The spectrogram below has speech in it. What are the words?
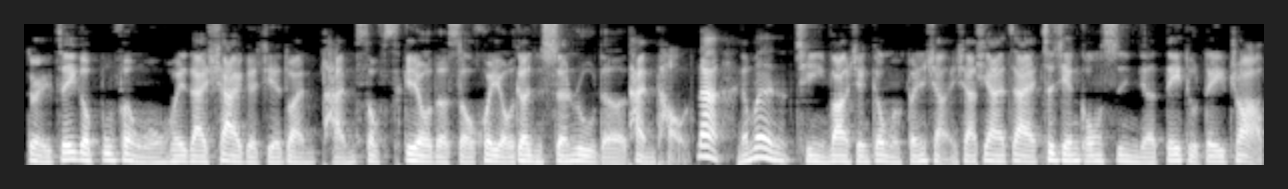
对，这个部分，我们会在下一个阶段谈 soft skill 的时候会有更深入的探讨。那能不能请尹芳先跟我们分享一下，现在在这间公司你的 day-to-day job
